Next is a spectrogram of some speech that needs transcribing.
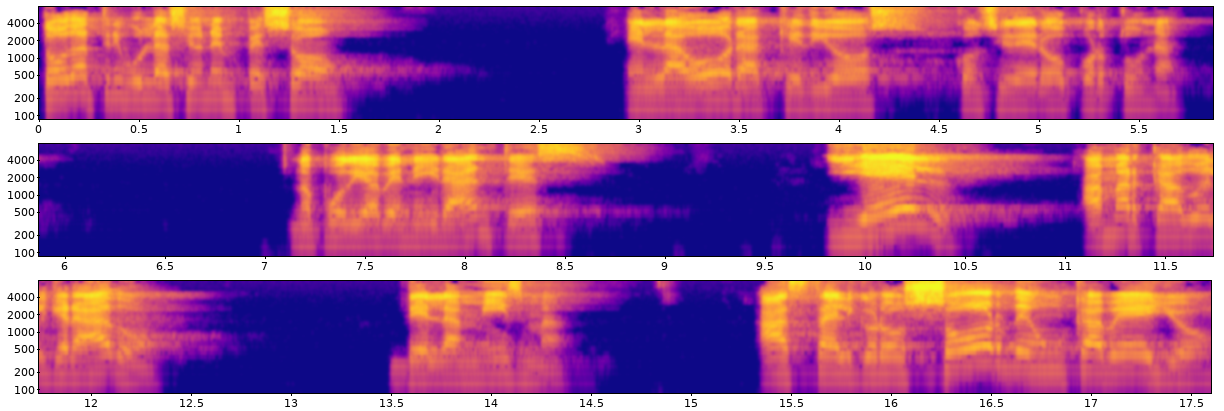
Toda tribulación empezó en la hora que Dios consideró oportuna. No podía venir antes y Él ha marcado el grado de la misma. Hasta el grosor de un cabello,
